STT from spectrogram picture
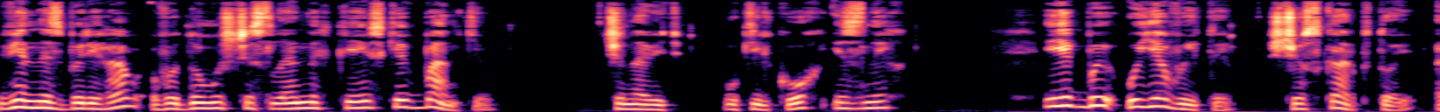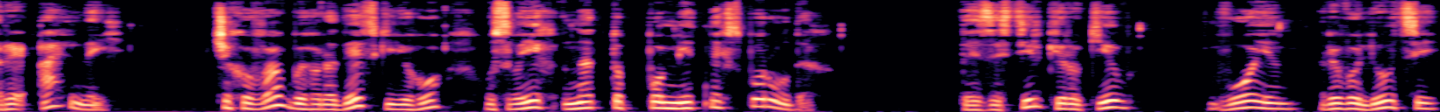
він не зберігав в одному з численних київських банків, чи навіть у кількох із них? І якби уявити, що скарб той реальний, чи ховав би Городецький його у своїх надто помітних спорудах? Та й за стільки років воєн, революцій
